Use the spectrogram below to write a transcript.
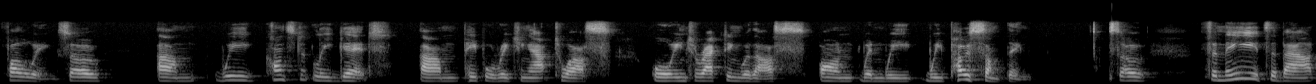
following. So um, we constantly get um, people reaching out to us or interacting with us on when we we post something. So for me, it's about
